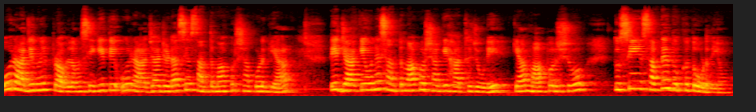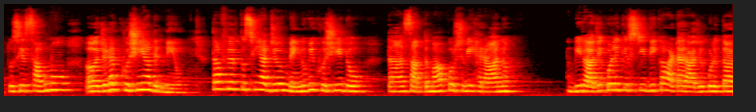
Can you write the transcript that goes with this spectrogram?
ਉਹ ਰਾਜੇ ਨੂੰ ਇਹ ਪ੍ਰੋਬਲਮ ਸੀਗੀ ਤੇ ਉਹ ਰਾਜਾ ਜਿਹੜਾ ਸੀ ਉਹ ਸੰਤ ਮਹਾਂਪੁਰਸ਼ਾਂ ਕੋਲ ਗਿਆ ਤੇ ਜਾ ਕੇ ਉਹਨੇ ਸੰਤ ਮਹਾਂਪੁਰਸ਼ਾਂ ਅੱਗੇ ਹੱਥ ਜੋੜੇ, ਕਿਹਾ, ਮਹਾਂਪੁਰਸ਼ੋ ਤੁਸੀਂ ਸਭ ਦੇ ਦੁੱਖ ਤੋੜਦੇ ਹੋ, ਤੁਸੀਂ ਸਭ ਨੂੰ ਜਿਹੜਾ ਖੁਸ਼ੀਆਂ ਦਿੰਦੇ ਹੋ, ਤਾਂ ਫਿਰ ਤੁਸੀਂ ਅੱਜ ਮੈਨੂੰ ਵੀ ਖੁਸ਼ੀ ਦਿਓ, ਤਾਂ ਸੰਤ ਮਹਾਂਪੁਰਸ਼ ਵੀ ਹੈਰਾਨ ਵੀ ਰਾਜੇ ਕੋਲੇ ਕਿਸ ਚੀਜ਼ ਦੀ ਘਾਟ ਹੈ? ਰਾਜੇ ਕੋਲੇ ਤਾਂ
